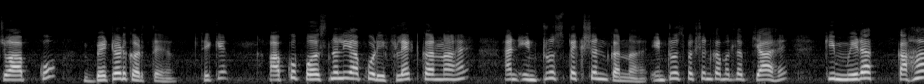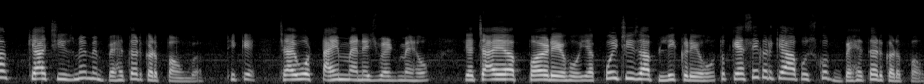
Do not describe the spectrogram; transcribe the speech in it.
जो आपको बेटर करते हैं। ठीक है? आपको पर्सनली आपको रिफ्लेक्ट करना है एंड इंट्रोस्पेक्शन करना है। इंट्रोस्पेक्शन का मतलब क्या है कि मेरा कहाँ, क्या चीज़ में मैं बेहतर कर पाऊँगा, ठीक है? चाहे वो टाइम मैनेजमेंट में हो, या चाहे आप पढ़ रहे हो, या कोई चीज़ आप लिख रहे हो तो कैसे करके आप उसको बेहतर कर पाओ?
